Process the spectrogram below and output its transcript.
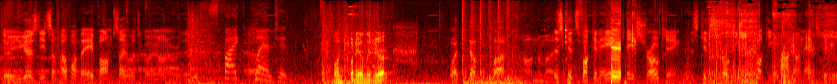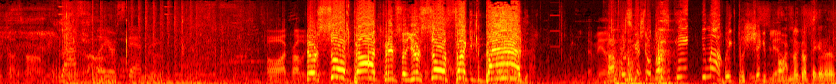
Dude, you guys need some help on the A bomb site? What's going on over there? Spike uh, planted. 120 on the Jett. What the fuck? This kid's fucking AFK stroking. This kid's stroking your fucking hot on xvideos.com. Last player standing. Oh, I probably. You're so bad, Brimson! You're so fucking bad! Emil. Oh, I'm not gonna take it. out.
